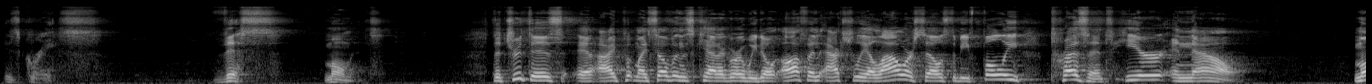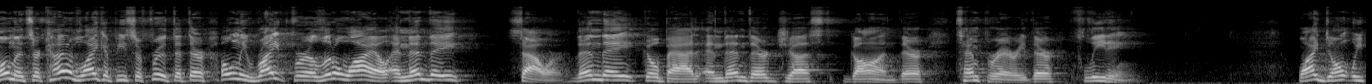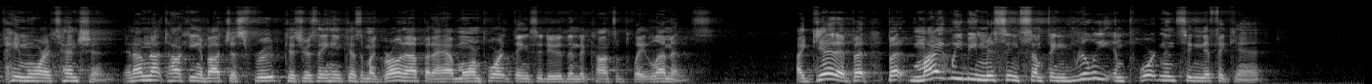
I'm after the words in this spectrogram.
is grace. This moment. The truth is, and I put myself in this category, we don't often actually allow ourselves to be fully present here and now. Moments are kind of like a piece of fruit that they're only ripe for a little while and then they sour, then they go bad, and then they're just gone. They're temporary, they're fleeting. Why don't we pay more attention? And I'm not talking about just fruit because you're thinking because I'm a grown up and I have more important things to do than to contemplate lemons. I get it, but, but might we be missing something really important and significant?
